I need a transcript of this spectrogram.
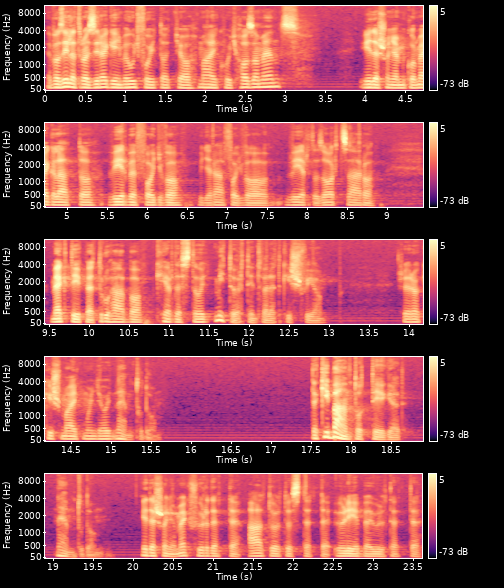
Ebbe az életrajzi regénybe úgy folytatja Mike, hogy hazament, édesanyja, amikor meglátta vérbe fagyva, ugye ráfagyva a vért az arcára, megtépett ruhába, kérdezte, hogy mi történt veled, kisfiam? És erre a kis Mike mondja, hogy nem tudom. De ki bántott téged? Nem tudom. Édesanyja megfürdette, átöltöztette, ölébe ültette,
